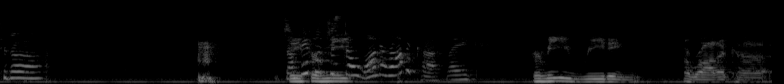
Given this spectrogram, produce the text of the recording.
Ta-da. Some See, people for just me, don't want erotica. Like, for me, reading erotica,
